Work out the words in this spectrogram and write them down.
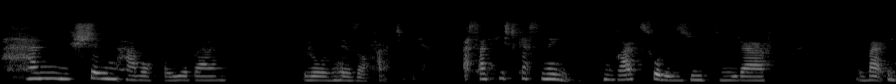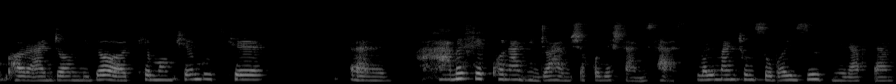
همیشه این هواخوری بند رو نظافت می‌کرد اصلا هیچ کس نمی‌دید اونقدر صبح زود می‌رفت و این کار رو انجام می‌داد که ممکن بود که همه فکر کنن اینجا همیشه خودش تمیز هست. ولی من چون صبح زود می‌رفتم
